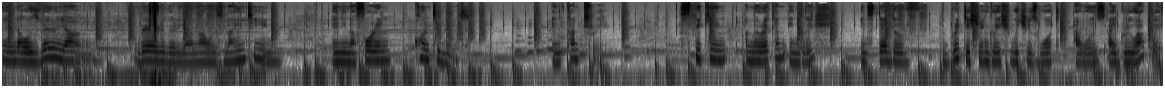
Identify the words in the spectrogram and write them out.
and I was very young, very, very young. I was 19 and in a foreign continent and country, speaking American English instead of the British English, which is what I was I grew up with.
